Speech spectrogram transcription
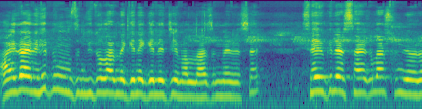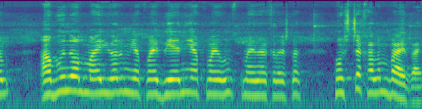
Ayrı ayrı hepinizin videolarına gene geleceğim Allah izin verirse. Sevgiler, saygılar sunuyorum. Abone olmayı, yorum yapmayı, beğeni yapmayı unutmayın arkadaşlar. Hoşça kalın, bay bay.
